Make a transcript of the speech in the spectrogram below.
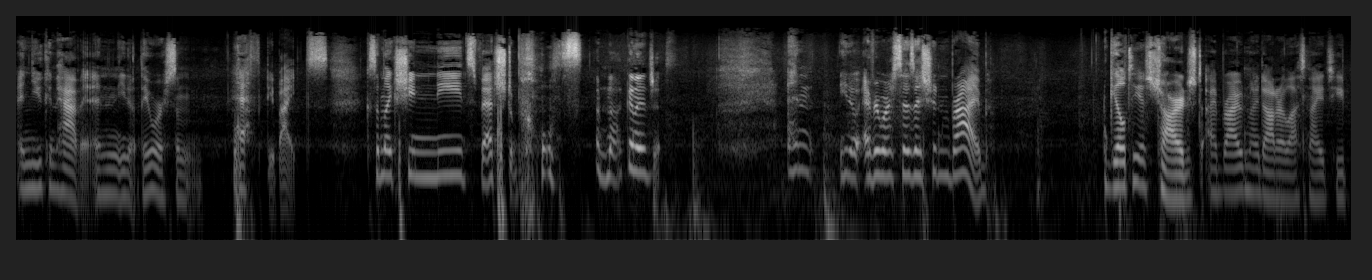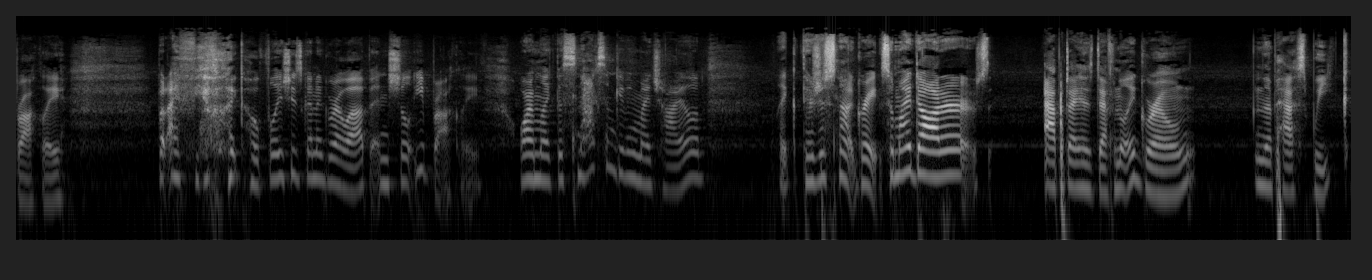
and you can have it. And, you know, they were some hefty bites. Because I'm like, she needs vegetables. I'm not going to just. And, you know, everywhere says I shouldn't bribe. Guilty as charged. I bribed my daughter last night to eat broccoli. But I feel like hopefully she's going to grow up and she'll eat broccoli. Or I'm like, the snacks I'm giving my child, like, they're just not great. So my daughter's appetite has definitely grown in the past week.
